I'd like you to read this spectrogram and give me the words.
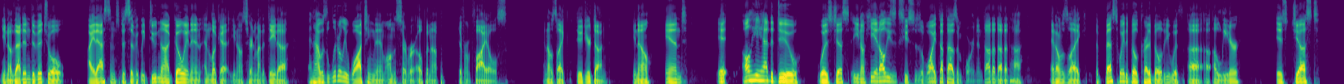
you know that individual I had asked them specifically, do not go in and, and look at, you know, a certain amount of data. And I was literally watching them on the server open up different files. And I was like, dude, you're done, you know? And it all he had to do was just, you know, he had all these excuses of why he thought that was important and da da da da da. And I was like, the best way to build credibility with uh, a leader is just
